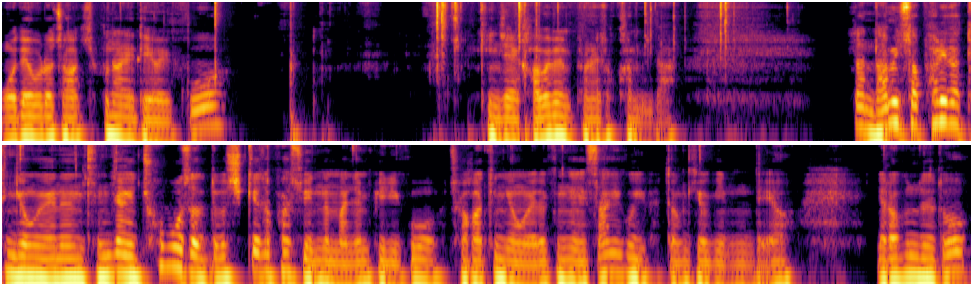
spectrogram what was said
5대5로 정확히 분할이 되어 있고 굉장히 가벼운 편에 속합니다. 일단 나미 사파리 같은 경우에는 굉장히 초보자들도 쉽게 접할 수 있는 만년필이고 저 같은 경우에도 굉장히 싸게 구입했던 기억이 있는데요. 여러분들도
